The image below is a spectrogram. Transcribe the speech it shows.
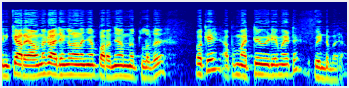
എനിക്കറിയാവുന്ന കാര്യങ്ങളാണ് ഞാൻ പറഞ്ഞു തന്നിട്ടുള്ളത്. ഓക്കെ അപ്പം മറ്റേ വീഡിയോ ആയിട്ട് വീണ്ടും വരാം.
